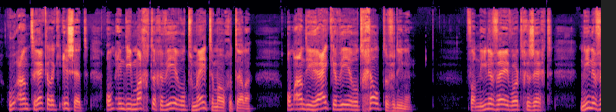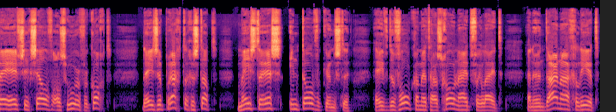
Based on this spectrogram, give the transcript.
Hoe aantrekkelijk is het om in die machtige wereld mee te mogen tellen, om aan die rijke wereld geld te verdienen? Van Nineveh wordt gezegd: Nineveh heeft zichzelf als hoer verkocht. Deze prachtige stad, meesteres in toverkunsten, heeft de volken met haar schoonheid verleid en hun daarna geleerd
